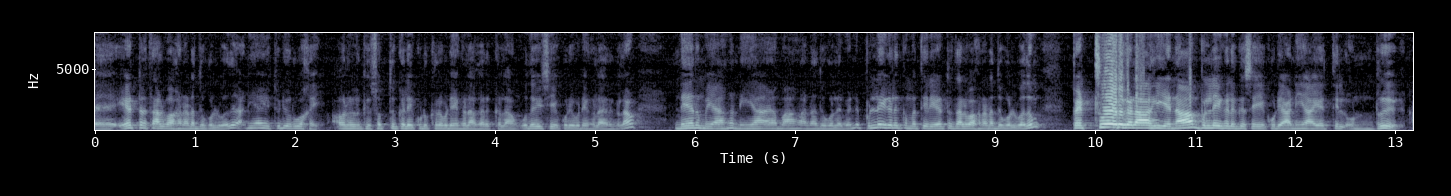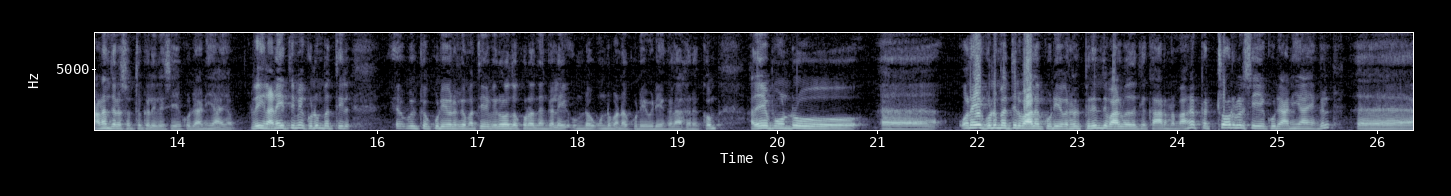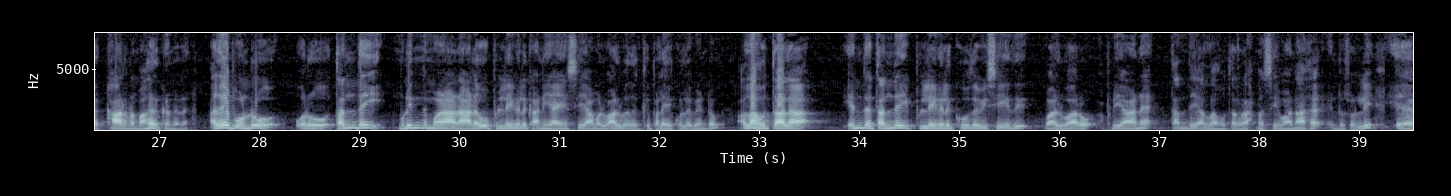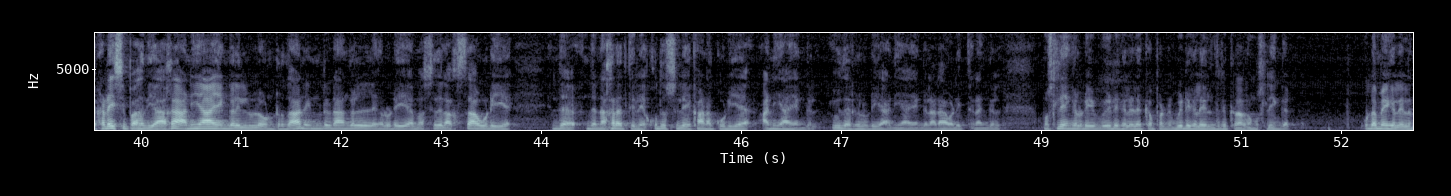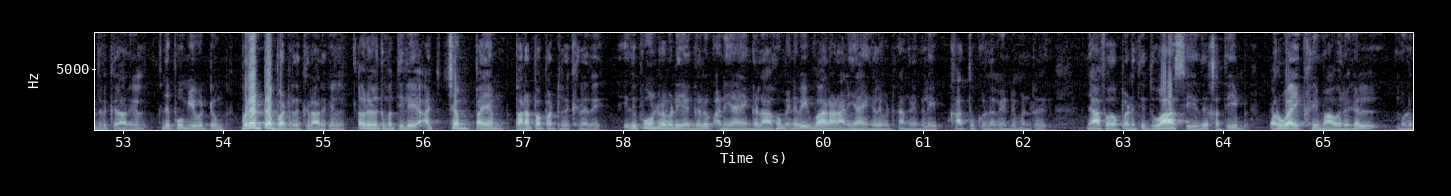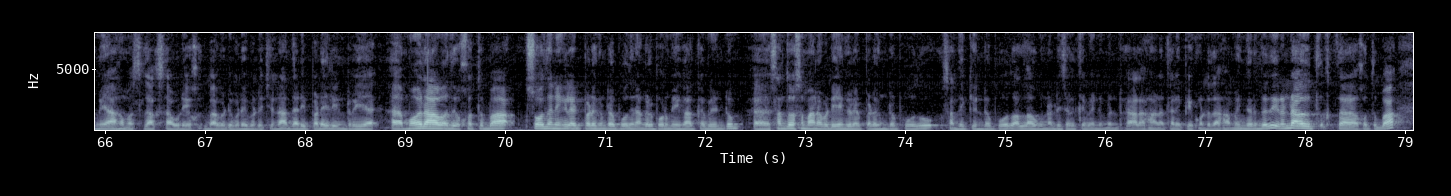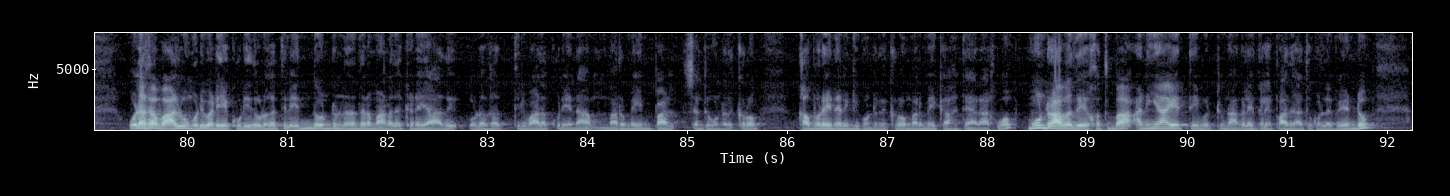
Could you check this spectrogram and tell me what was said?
ஏற்றத்தாழ்வாக நடந்து கொள்வது அநியாயத்துடைய ஒரு வகை. அவர்களுக்கு சொத்துக்களை கொடுக்கிற விடயங்களாக இருக்கலாம் உதவி செய்யக்கூடிய விடயங்களாக இருக்கலாம் நேர்மையாக நியாயமாக நடந்து கொள்ள வேண்டும். பிள்ளைகளுக்கு மத்தியில் ஏற்றத்தாழ்வாக நடந்து கொள்வதும் பெற்றோர்களாகிய நாம் பிள்ளைகளுக்கு செய்யக்கூடிய அநியாயத்தில் ஒன்று. அனந்தர சொத்துக்களில் செய்யக்கூடிய அநியாயம். இவைகள் அனைத்துமே குடும்பத்தில் இருக்கக்கூடியவர்கள் மத்தியில் விரோத குரதங்களை உண்டு உண்டு பண்ணக்கூடிய விடயங்களாக இருக்கும். அதே போன்று ஒரே குடும்பத்தில் வாழக்கூடியவர்கள் பிரிந்து வாழ்வதற்கு காரணமாக பெற்றோர்கள் செய்யக்கூடிய அநியாயங்கள் காரணமாக இருக்கின்றன. அதே போன்று ஒரு தந்தை முடிந்துமான அளவு பிள்ளைகளுக்கு அநியாயம் செய்யாமல் வாழ்வதற்கு பழகிக்கொள்ள வேண்டும். அல்லாஹு தாலா எந்த தந்தை பிள்ளைகளுக்கு உதவி செய்து வாழ்வாரோ அப்படியான தந்தை அல்லாஹு தலா ரஹ்ம செய்வானாக என்று சொல்லி கடைசி பகுதியாக அநியாயங்களில் உள்ள ஒன்றுதான். இன்று நாங்கள் எங்களுடைய மசூத் அக்ஸாவுடைய இந்த இந்த நகரத்திலே குதுசிலே காணக்கூடிய அநியாயங்கள் யூதர்களுடைய அநியாயங்கள் அடாவடித்தனங்கள் முஸ்லீம்களுடைய வீடுகள் இழக்கப்பட்ட வீடுகளில் இருந்திருக்கிறார்கள் முஸ்லீம்கள் உடைமைகள் இருந்திருக்கிறார்கள் இந்த பூமியை விட்டும் விரட்டப்பட்டிருக்கிறார்கள் அவர்களுக்கு மத்தியிலே அச்சம் பயம் பரப்பப்பட்டிருக்கிறது. இது போன்ற விடயங்களும் அநியாயங்களாகும். எனவே இவ்வாறான அநியாயங்களை விட்டு நாங்கள் எங்களை காத்துக்கொள்ள வேண்டும் என்று ஞாபகப்படுத்தி துவா செய்து ஹத்தீப் வருவாய் கிரீம் அவர்கள் முழுமையாக மஸ்லாக்ஸாவுடைய ஹுத்பா விட்டு விடைபெற்று சென்றார். அந்த அடிப்படையில் இன்றைய முதலாவது ஹொத்துபா சோதனைகள் ஏற்படுகின்ற போது நாங்கள் பொறுமை காக்க வேண்டும். சந்தோஷமான விடயங்கள் ஏற்படுகின்ற போது சந்திக்கின்ற போது அல்லாவுக்கு நன்றி செலுத்த வேண்டும் என்ற அழகான தலைப்பை கொண்டதாக அமைந்திருந்தது. இரண்டாவது ஹொத்துபா உலக வாழ்வு முடிவடையக்கூடியது. உலகத்தில் எந்த ஒன்றும் நிரந்தரமானது கிடையாது. உலகத்தில் வாழக்கூடிய நாம் மறுமையின் பால் சென்று கொண்டிருக்கிறோம். கபரை நெருங்கி கொண்டிருக்கிறோம். மறுமைக்காக தயாராகுவோம். மூன்றாவது ஹொத்பா அநியாயத்தை விட்டு நாங்கள் எங்களை பாதுகாத்துக் கொள்ள வேண்டும்.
